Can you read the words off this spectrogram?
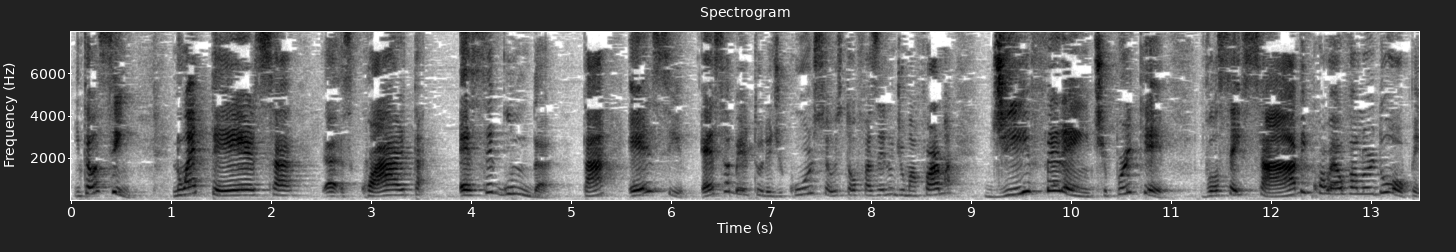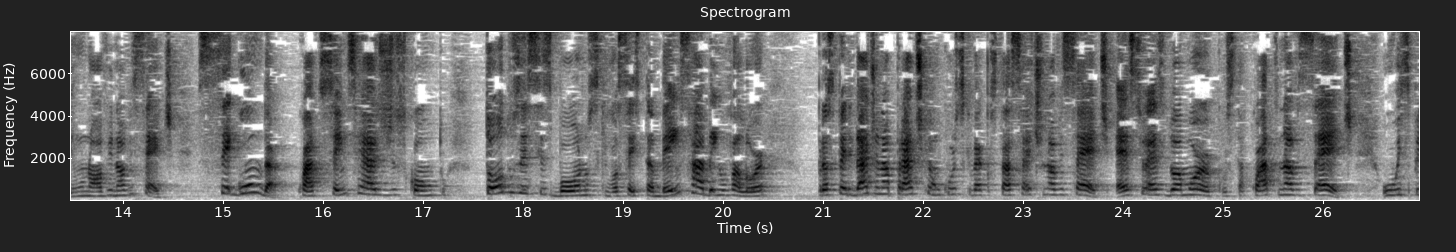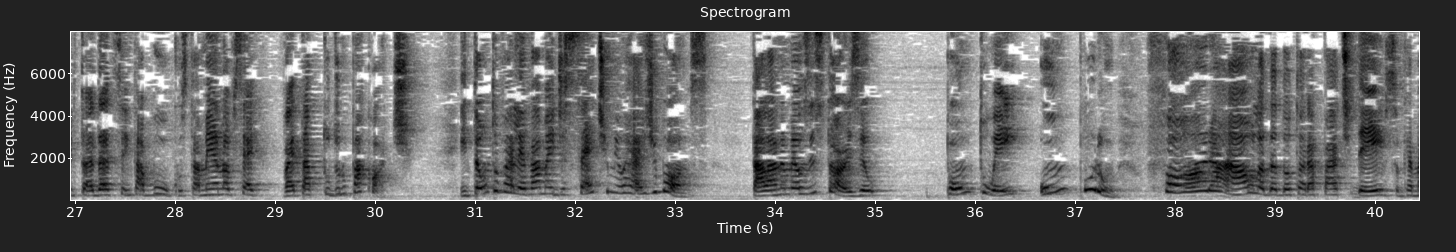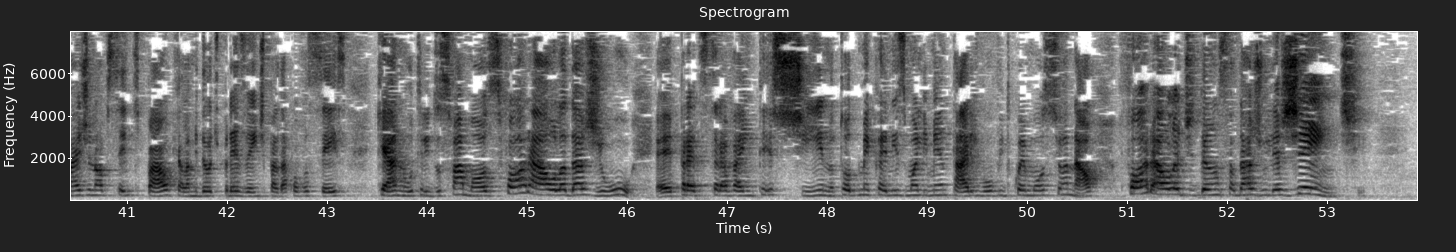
Então, assim, não é terça, é quarta, é segunda, tá? Esse, essa abertura de curso eu estou fazendo de uma forma diferente. Por quê? Vocês sabem qual é o valor do Open, 1997. Segunda, 400 reais de desconto. Todos esses bônus que vocês também sabem o valor. Prosperidade na Prática é um curso que vai custar 797. SOS do Amor custa 497. O Espiritualidade Sem Tabu custa 697. Vai estar tá tudo no pacote. Então, tu vai levar mais de 7 mil reais de bônus. Tá lá nos meus stories. Eu pontuei um por um. Fora a aula da doutora Pat Davidson, que é mais de 900 pau, que ela me deu de presente para dar para vocês, que é a Nutri dos famosos. Fora a aula da Ju, é, para destravar intestino, todo o mecanismo alimentar envolvido com emocional. Fora a aula de dança da Júlia. Gente,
